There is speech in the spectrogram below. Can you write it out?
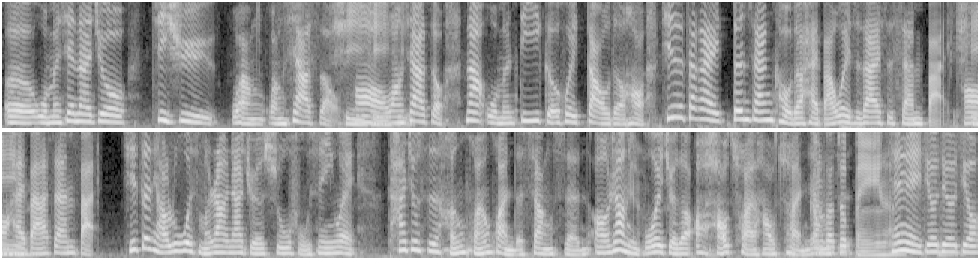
呃，我们现在就。继续往往下走，哦，往下走。那我们第一个会到的哈，其实大概登山口的海拔位置大概是三百哦，海拔三百。其实这条路为什么让人家觉得舒服，是因为它就是很缓缓的上升哦，让你不会觉得哦好喘好喘这样子。嘿，丢丢丢，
